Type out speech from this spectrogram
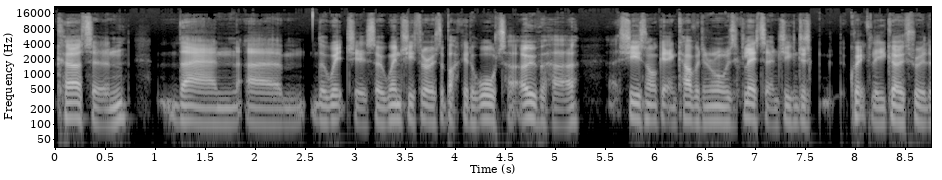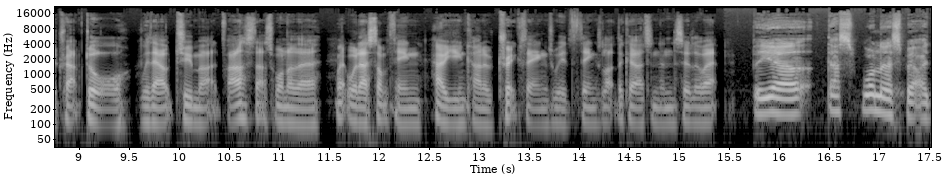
curtain than um, the witch is. So when she throws the bucket of water over her. She's not getting covered in all this glitter, and she can just quickly go through the trap door without too much fuss. That's one of the well, that's something how you can kind of trick things with things like the curtain and the silhouette. But yeah, that's one aspect I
